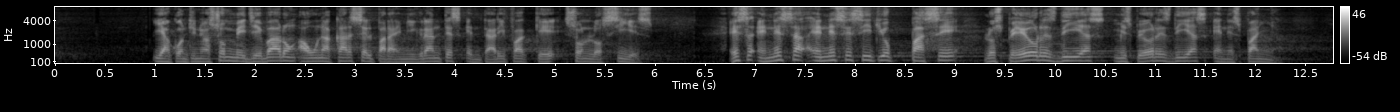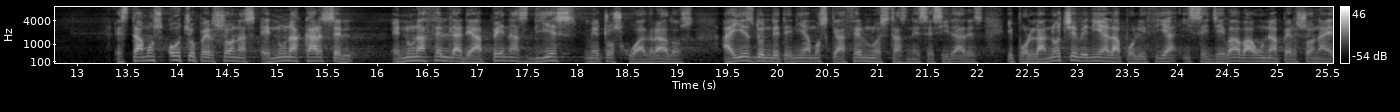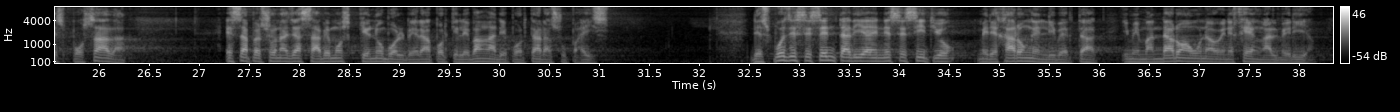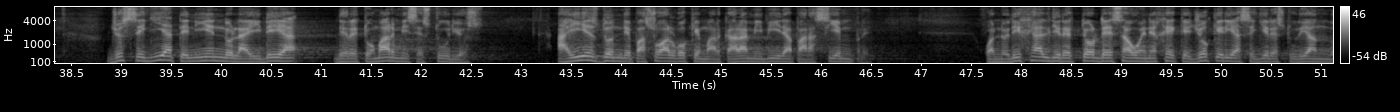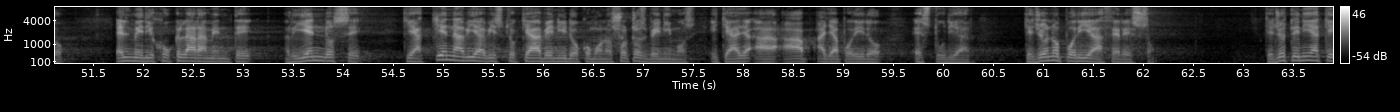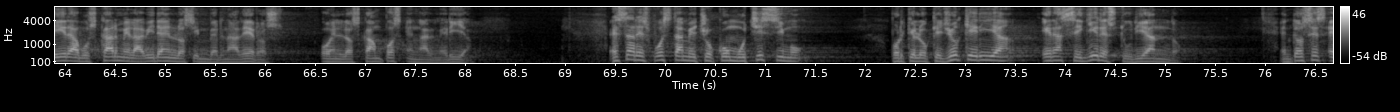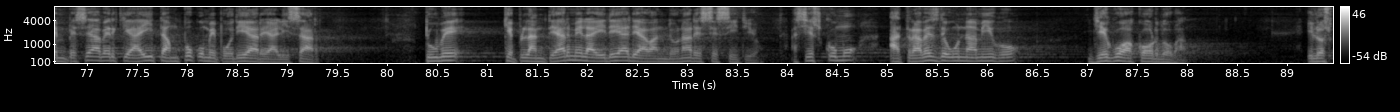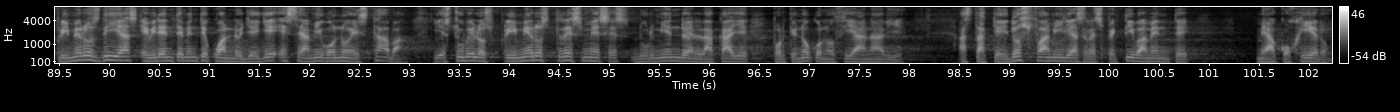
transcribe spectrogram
y a continuación me llevaron a una cárcel para inmigrantes en Tarifa que son los CIES. en, en ese sitio pasé los peores días, mis peores días en España. Estamos ocho personas en una cárcel, en una celda de apenas 10 metros cuadrados. Ahí es donde teníamos que hacer nuestras necesidades. Y por la noche venía la policía y se llevaba a una persona esposada. Esa persona ya sabemos que no volverá porque le van a deportar a su país. Después de 60 días en ese sitio, me dejaron en libertad y me mandaron a una ONG en Almería. Yo seguía teniendo la idea de retomar mis estudios, Ahí es donde pasó algo que marcará mi vida para siempre. Cuando dije al director de esa ONG que yo quería seguir estudiando, él me dijo claramente, riéndose, que a quien había visto que ha venido como nosotros venimos y que haya, haya podido estudiar, que yo no podía hacer eso, que yo tenía que ir a buscarme la vida en los invernaderos o en los campos en Almería. Esa respuesta me chocó muchísimo porque lo que yo quería era seguir estudiando. Entonces empecé a ver que ahí tampoco me podía realizar. Tuve que plantearme la idea de abandonar ese sitio. Así es como a través de un amigo llego a Córdoba. Y los primeros días, evidentemente cuando llegué, ese amigo no estaba. Y estuve los primeros tres meses durmiendo en la calle porque no conocía a nadie. Hasta que dos familias respectivamente me acogieron.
